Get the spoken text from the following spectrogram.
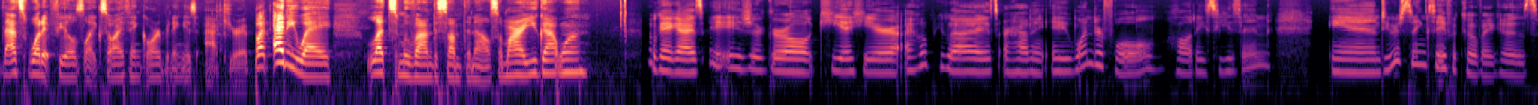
that's what it feels like. So I think orbiting is accurate. But anyway, let's move on to something else. Amara, you got one? Okay, guys, it is your girl Kia here. I hope you guys are having a wonderful holiday season and you are staying safe with COVID because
